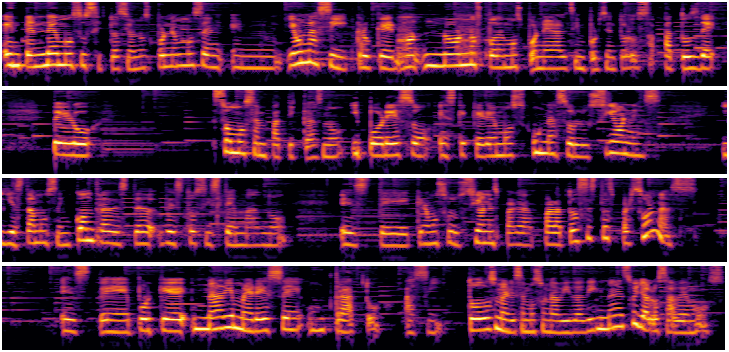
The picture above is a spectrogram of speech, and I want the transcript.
entendemos su situación, nos ponemos en, en, y aún así creo que no, no nos podemos poner al 100% los zapatos de, pero somos empáticas, ¿no? Y por eso es que queremos unas soluciones y estamos en contra de, este, de estos sistemas, ¿no? Este, queremos soluciones para, para todas estas personas. Este, porque nadie merece un trato así. Todos merecemos una vida digna, eso ya lo sabemos.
